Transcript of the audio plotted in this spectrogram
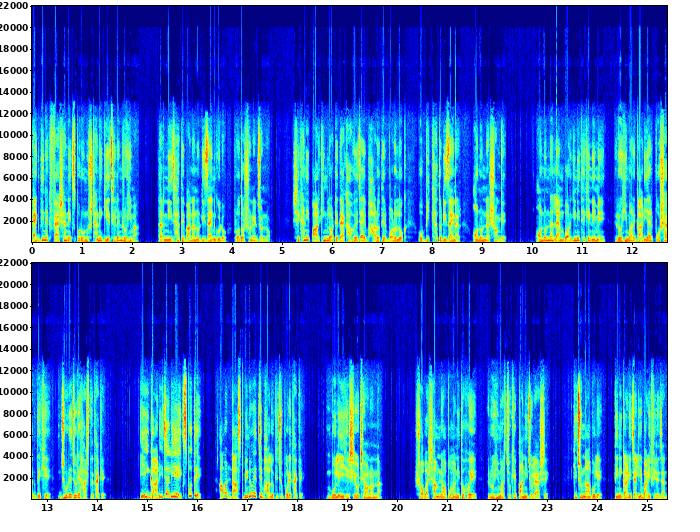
একদিন এক ফ্যাশন এক্সপোর অনুষ্ঠানে গিয়েছিলেন রহিমা। তার নিজ হাতে বানানো ডিজাইনগুলো প্রদর্শনের জন্য। সেখানেই পার্কিং লটে দেখা হয়ে যায় ভারতের বড়লোক ও বিখ্যাত ডিজাইনার অনন্যার সঙ্গে। অনন্যা ল্যাম্বরগিনি থেকে নেমে রহিমার গাড়ি আর পোশাক দেখে জোরে জোরে হাসতে থাকে। এই গাড়ি চালিয়ে এক্সপোতে? আমার ডাস্টবিনও এর চেয়ে ভালো কিছু পড়ে থাকে, বলেই হেসে ওঠে অনন্যা। সবার সামনে অপমানিত হয়ে রহিমার চোখে পানি চলে আসে। কিছু না বলে তিনি গাড়ি চালিয়ে বাড়ি ফিরে যান।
